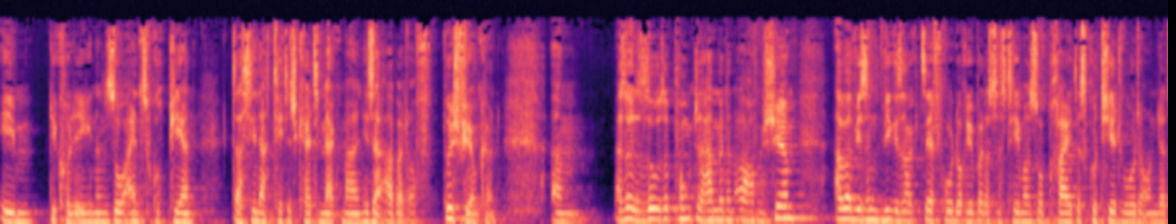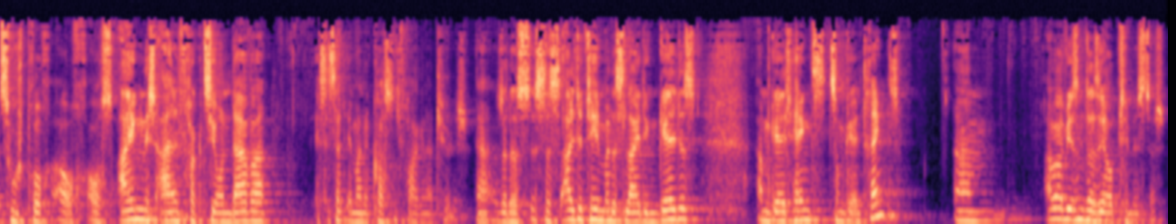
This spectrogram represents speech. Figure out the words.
eben die Kolleginnen so einzugruppieren, dass sie nach Tätigkeitsmerkmalen diese Arbeit auch durchführen können. Ähm, also so, so Punkte haben wir dann auch auf dem Schirm. Aber wir sind, wie gesagt, sehr froh darüber, dass das Thema so breit diskutiert wurde und der Zuspruch auch aus eigentlich allen Fraktionen da war. Es ist halt immer eine Kostenfrage natürlich. Ja, also das ist das alte Thema des leidigen Geldes. Am Geld hängt's, zum Geld drängt. Ähm, aber wir sind da sehr optimistisch.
